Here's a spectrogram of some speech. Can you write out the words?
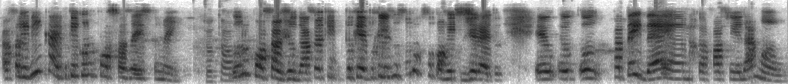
Aí eu falei, vem cá, por que eu não posso fazer isso também? total. Eu não posso ajudar, só que, porque, porque eles não são meus concorrentes direto. Eu, eu, eu, pra ter ideia, eu faço unha da mão.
